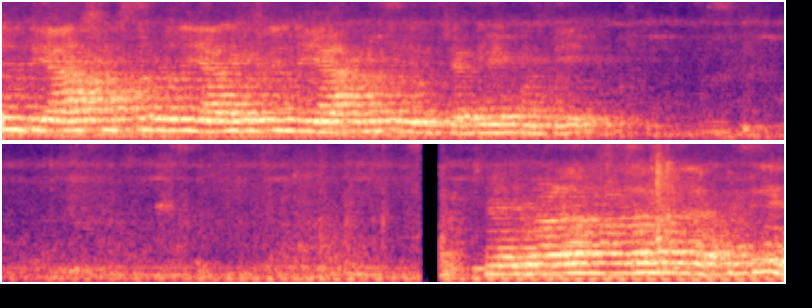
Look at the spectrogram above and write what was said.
ಅಂತ ಯಾರು ಶಾಸ್ತ್ರಗಳು ಯಾರು ಬಿಟ್ಟಿಂದ ಯಾರು ಬಿಟ್ಟಿದ್ರು ಚಡ್ಡಿ ಹಾಕೊಂತಿ ಚಡ್ಡಿ ಒಳ ಒಳ ಕುಂತಿಗೆ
